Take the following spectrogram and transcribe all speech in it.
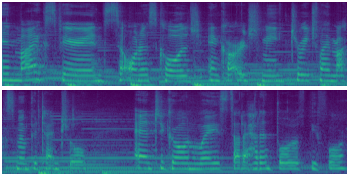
In my experience, the Honours College encouraged me to reach my maximum potential and to grow in ways that I hadn't thought of before.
